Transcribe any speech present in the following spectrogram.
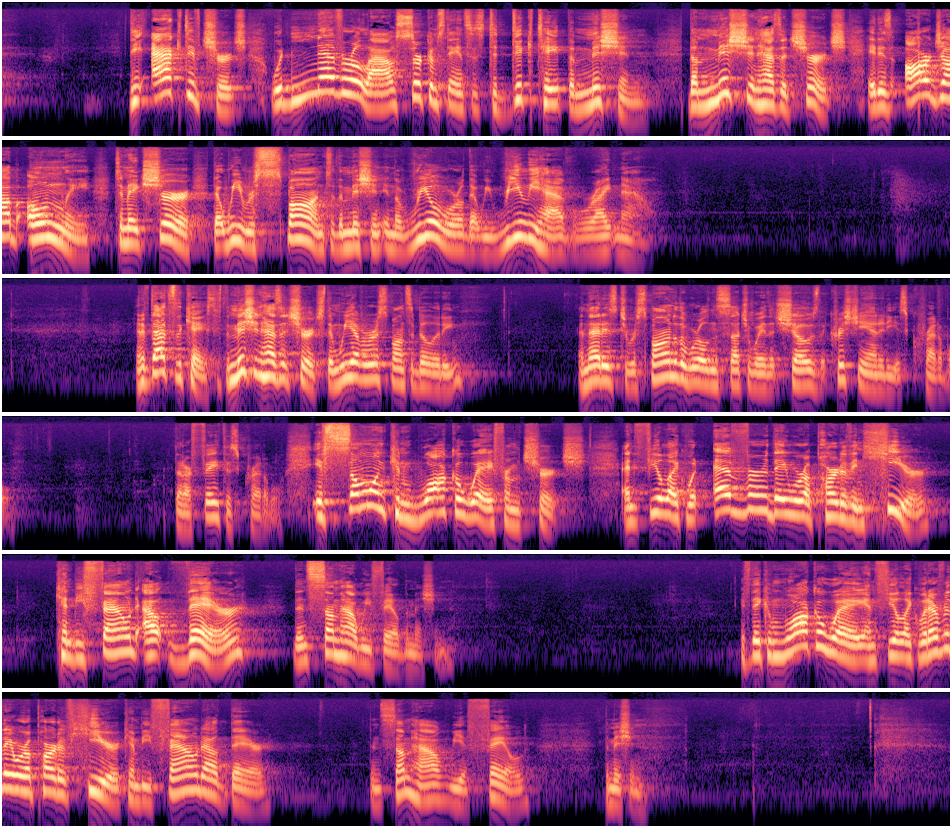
The active church would never allow circumstances to dictate the mission. The mission has a church. It is our job only to make sure that we respond to the mission in the real world that we really have right now. And if that's the case, if the mission has a church, then we have a responsibility, and that is to respond to the world in such a way that shows that Christianity is credible, that our faith is credible. If someone can walk away from church and feel like whatever they were a part of in here can be found out there, then somehow we failed the mission. If they can walk away and feel like whatever they were a part of here can be found out there, then somehow we have failed the mission.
